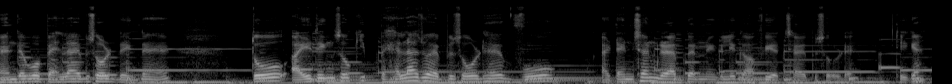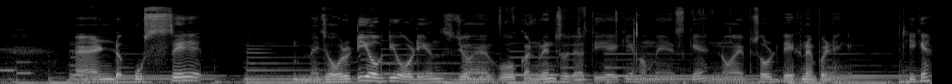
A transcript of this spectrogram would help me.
एंड जब वो पहला एपिसोड देखते हैं तो आई थिंक सो कि पहला जो एपिसोड है, वो अटेंशन ग्रैब करने के लिए काफ़ी अच्छा एपिसोड है, ठीक है? एंड उससे मेजोरिटी ऑफ़ द ऑडियंस जो है वो कन्विंस हो जाती है कि हमें इसके नौ एपिसोड देखने पड़ेंगे। ठीक है?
